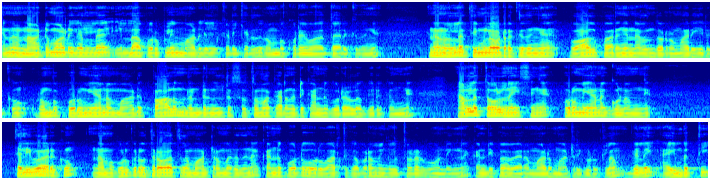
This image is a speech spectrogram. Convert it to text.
ஏன்னா நாட்டு மாடுகளில் எல்லா பொருட்களையும் மாடுகள் கிடைக்கிறது ரொம்ப குறைவாக தான் இருக்குதுங்க. ஏன்னா நல்ல திமிலோடு இருக்குதுங்க. வால் பாருங்கள் நிலந்துடுற மாதிரி இருக்கும். ரொம்ப பொறுமையான மாடு. பாலும் ரெண்டு லிட்டர் சுத்தமாக கறந்துட்டு கண்ணுக்கு ஒரு அளவுக்கு இருக்குங்க. நல்ல தோல் நைஸுங்க பொறுமையான குணம்ங்க. தெளிவாக இருக்கும். நம்ம கொடுக்குற உத்தரவாதத்தில் மாற்றம் இருந்ததுன்னா கண்ணு போட்டு ஒரு வாரத்துக்கு அப்புறம் எங்களுக்கு தொடர்பு வந்தீங்கன்னா கண்டிப்பாக வேறு மாடு மாற்றி கொடுக்கலாம். விலை ஐம்பத்தி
